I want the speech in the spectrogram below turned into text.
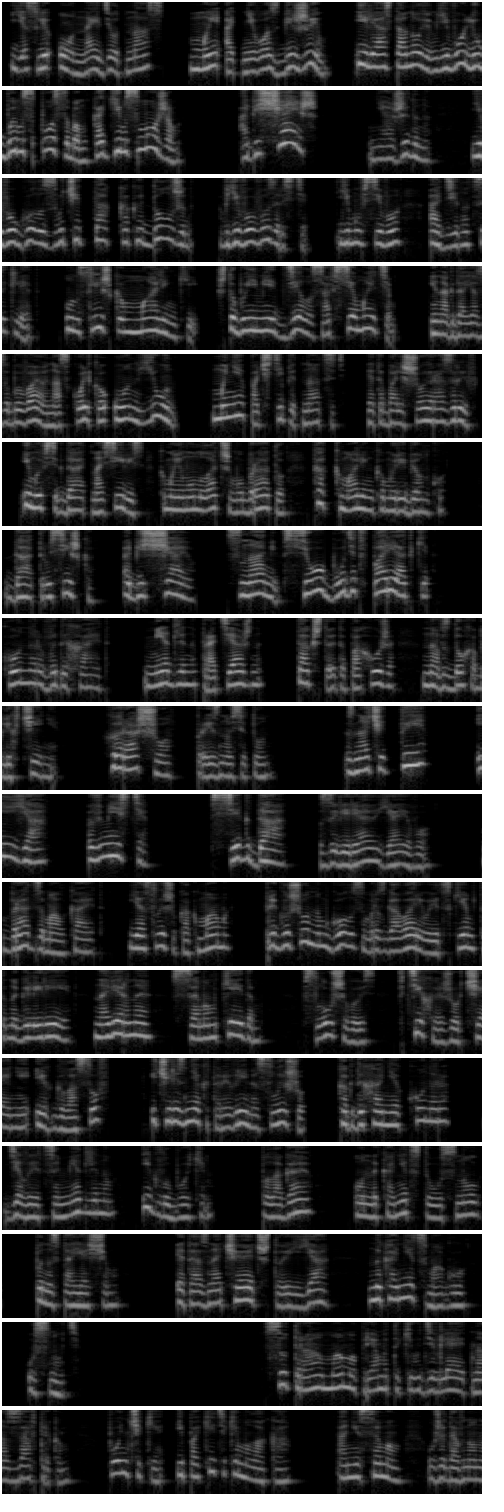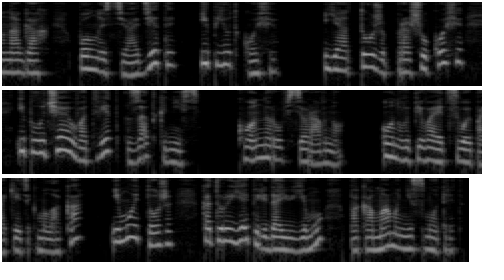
если он найдет нас, мы от него сбежим или остановим его любым способом, каким сможем. Обещаешь? Неожиданно его голос звучит так, как и должен в его возрасте. Ему всего одиннадцать лет. Он слишком маленький, чтобы иметь дело со всем этим. Иногда я забываю, насколько он юн. Мне почти пятнадцать. Это большой разрыв, и мы всегда относились к моему младшему брату как к маленькому ребенку. Да, трусишка, обещаю, с нами все будет в порядке. Коннор выдыхает, медленно, протяжно, так что это похоже на вздох облегчения. «Хорошо», — произносит он. «Значит, ты и я вместе. Всегда», — заверяю я его. Брат замолкает. Я слышу, как мама приглушенным голосом разговаривает с кем-то на галерее, наверное, с Сэмом Кейдом. Вслушиваюсь в тихое журчание их голосов и через некоторое время слышу, как дыхание Конора делается медленным и глубоким. Полагаю, он наконец-то уснул по-настоящему. Это означает, что и я наконец могу уснуть. С утра мама прямо-таки удивляет нас завтраком. Пончики и пакетики молока. Они с Сэмом уже давно на ногах, полностью одеты и пьют кофе. Я тоже прошу кофе и получаю в ответ «заткнись». Коннору все равно. Он выпивает свой пакетик молока и мой тоже, который я передаю ему, пока мама не смотрит.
